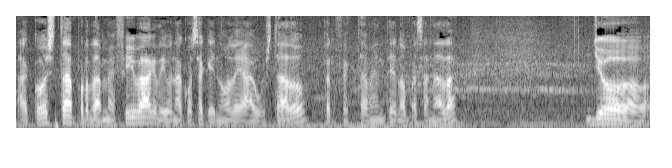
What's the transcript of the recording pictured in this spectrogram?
Acosta por darme feedback de una cosa que no le ha gustado. Perfectamente, no pasa nada. Yo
